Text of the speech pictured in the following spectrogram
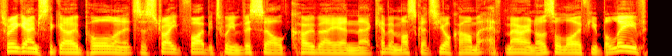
Three games to go, Paul, and it's a straight fight between Vissel Kobe and uh, Kevin Muscat's Yokohama F Mariners. Although, if you believe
